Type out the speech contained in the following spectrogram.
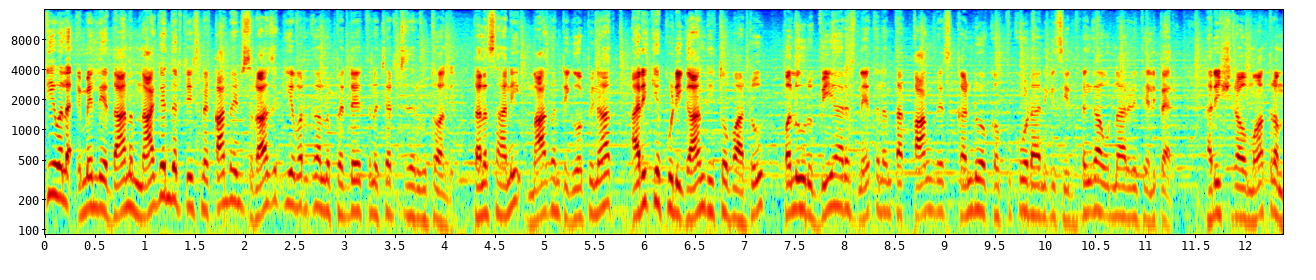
ఇటీవల ఎమ్మెల్యే దానం నాగేందర్ చేసిన కామెంట్స్ రాజకీయ వర్గాల్లో పెద్ద ఎత్తున చర్చ జరుగుతోంది. తలసాని మాగంటి గోపినాథ్ అరికెపుడి గాంధీతో పాటు పలువురు బీఆర్ఎస్ నేతలంతా కాంగ్రెస్ కండువ కప్పుకోవడానికి సిద్ధంగా ఉన్నారని తెలిపారు. హరీష్ రావు మాత్రం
